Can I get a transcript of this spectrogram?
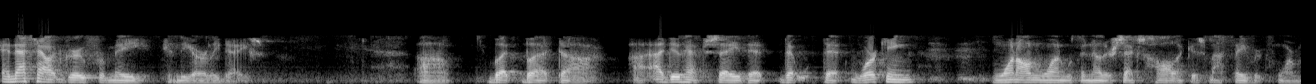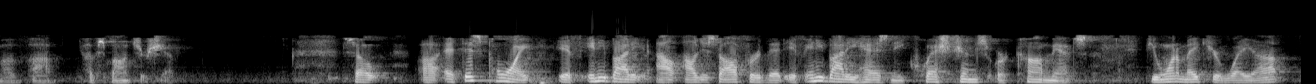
and that's how it grew for me in the early days. Uh, but but uh, I do have to say that that that working one on one with another sexaholic is my favorite form of uh, of sponsorship. So uh, at this point, if anybody, I'll, I'll just offer that if anybody has any questions or comments, if you want to make your way up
